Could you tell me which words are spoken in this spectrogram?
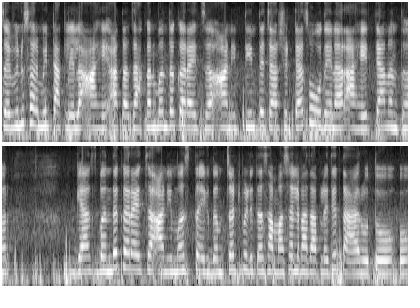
चवीनुसार मीठ टाकलेलं आहे. आता झाकण बंद करायचं आणि तीन ते चार शिट्ट्याच होऊ देणार आहे त्यानंतर गॅस बंद करायचा आणि मस्त एकदम चटपटीत असा मसाले भात आपल्या इथे तयार होतो.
